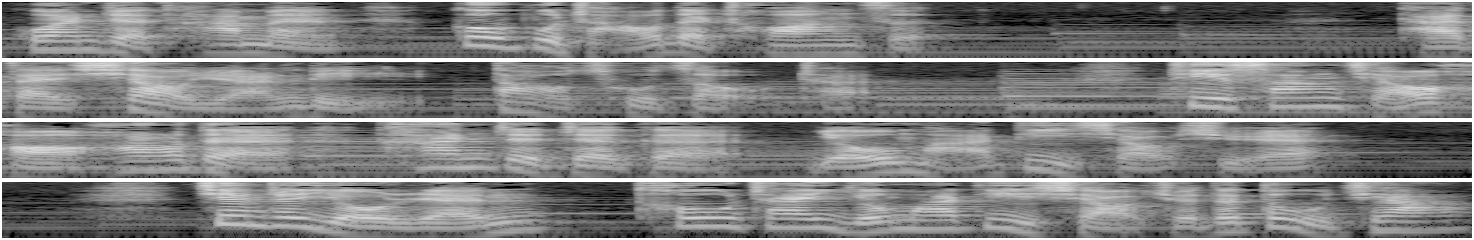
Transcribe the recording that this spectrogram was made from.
关着他们够不着的窗子。她在校园里到处走着，替桑乔好好的看着这个油麻地小学。见着有人偷摘油麻地小学的豆荚，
